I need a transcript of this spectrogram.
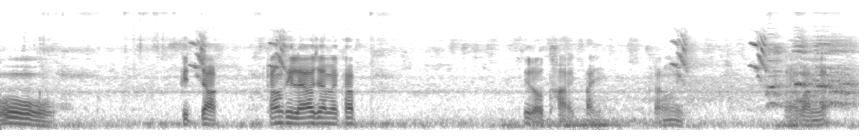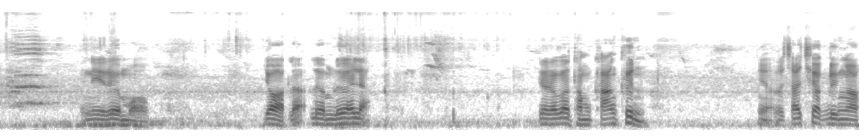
อ้ผิดจากครั้งที่แล้วใช่ไหมครับ ที่เราถ่ายไปครั้งนี้หลายวันแล้วอันนี้เริ่มออกยอดแล้วเริ่มเลื้อยแล้วเดี๋ยวเราก็ทำค้างขึ้นเนี่ยเราใช้เชือกดึงเอา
